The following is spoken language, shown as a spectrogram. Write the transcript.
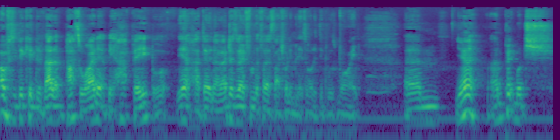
obviously, they could develop past whine. I'd be happy, but yeah, I don't know. I just know from the first like 20 minutes, all it did was whine. Um, yeah, I'm pretty much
